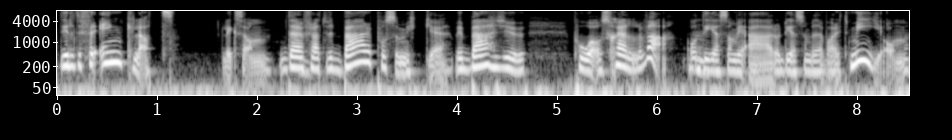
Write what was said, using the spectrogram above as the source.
det är lite förenklat liksom, därför att vi bär på så mycket, vi bär ju på oss själva och Mm. det som vi är och det som vi har varit med om.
